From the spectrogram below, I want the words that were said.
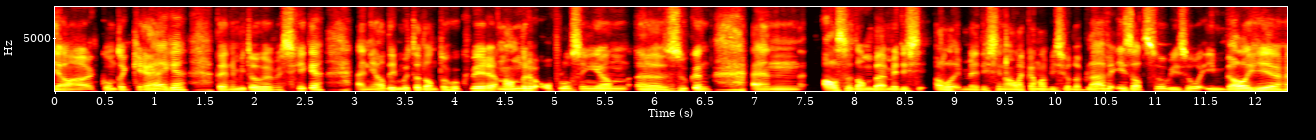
ja, konden krijgen, daar niet over beschikken. En ja, die moeten dan toch ook weer een andere oplossing gaan uh, zoeken. En als ze dan bij medici medicinale cannabis willen blijven, is dat sowieso in België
